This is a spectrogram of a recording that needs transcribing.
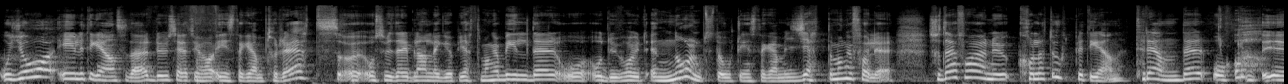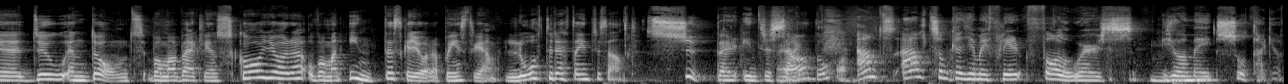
Och jag är ju lite grann sådär, du säger att jag har Instagram Tourettes och, så vidare. Ibland lägger jag upp jättemånga bilder och, och du har ju ett enormt stort Instagram med jättemånga följare. Så därför har jag nu kollat upp lite grann trender och eh, do and don'ts. Vad man verkligen ska göra och vad man inte ska göra på Instagram. Låter detta intressant? Superintressant. Ja, allt, allt som kan ge mig fler followers gör mig så taggad.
